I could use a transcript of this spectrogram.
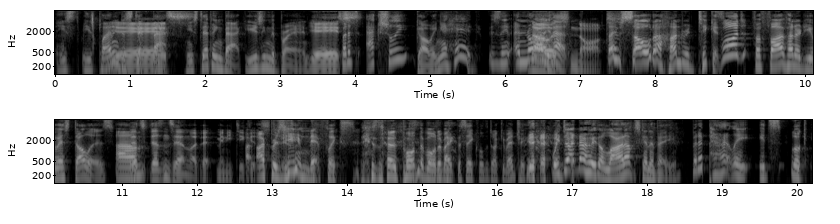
he's he's planning to step back. He's stepping back using the brand. Yes. But it's actually going ahead. This is the, and not No, only it's not. They've sold a hundred tickets. What? for five hundred US dollars? Um, That doesn't sound like that many tickets. I presume Netflix is going to port them all to make the sequel to the documentary. We don't know who the lineup's going to be, but apparently it's. Look,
